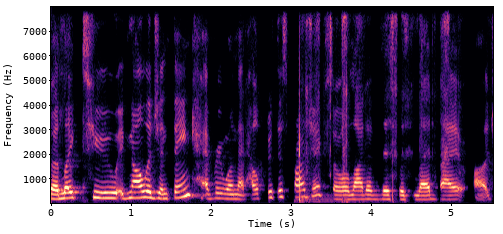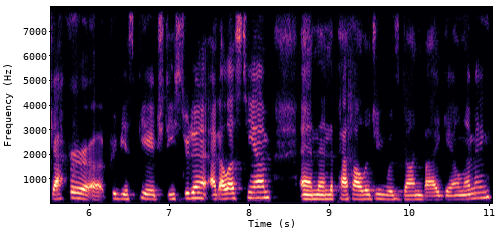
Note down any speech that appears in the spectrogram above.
So I'd like to acknowledge and thank everyone that helped with this project. So a lot of this was led by uh, Jaffer, a previous PhD student at LSTM, and then the pathology was done by Gail Lemming.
